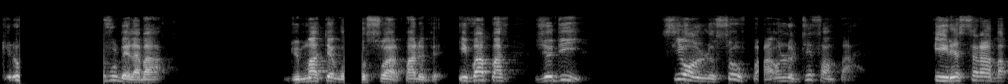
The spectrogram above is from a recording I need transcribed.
Kilo Fulbert là-bas, du matin au soir, pas de... Il va pas... Je dis, si on ne le sauve pas, on ne le défend pas, il restera là-bas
